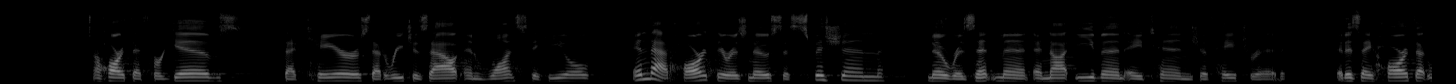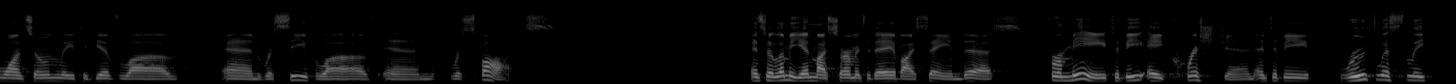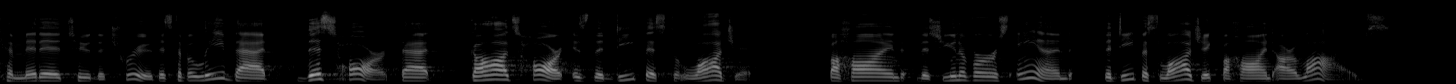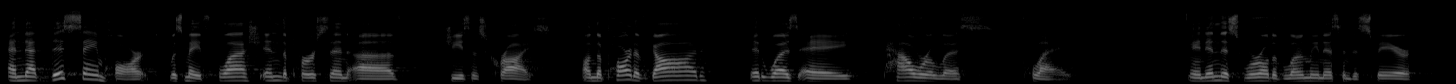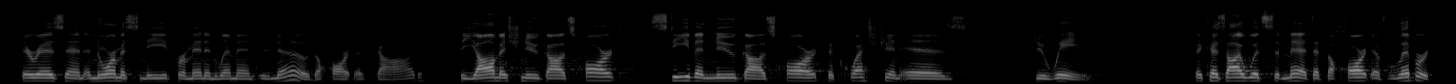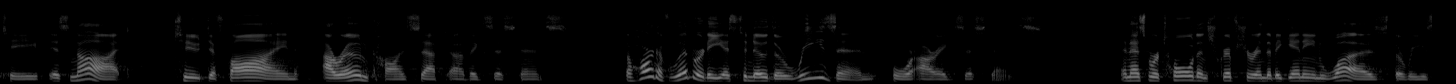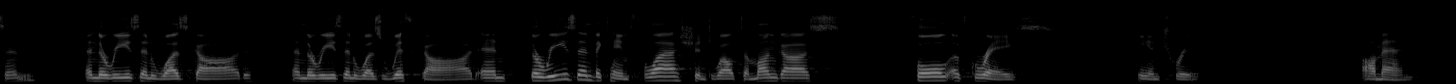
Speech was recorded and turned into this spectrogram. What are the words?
a heart that forgives, that cares, that reaches out and wants to heal. In that heart, there is no suspicion, no resentment, and not even a tinge of hatred. It is a heart that wants only to give love and receive love in response. And so let me end my sermon today by saying this. For me, to be a Christian and to be ruthlessly committed to the truth is to believe that this heart, that God's heart, is the deepest logic behind this universe and the deepest logic behind our lives and that this same heart was made flesh in the person of Jesus Christ. On the part of God, it was a powerless play. And in this world of loneliness and despair, there is an enormous need for men and women who know the heart of God. The Amish knew God's heart, Stephen knew God's heart. The question is do we? because I would submit that the heart of liberty is not to define our own concept of existence. The heart of liberty is to know the reason for our existence. And as we're told in Scripture, in the beginning was the reason, and the reason was God, and the reason was with God, and the reason became flesh and dwelt among us, full of grace and truth. Amen.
